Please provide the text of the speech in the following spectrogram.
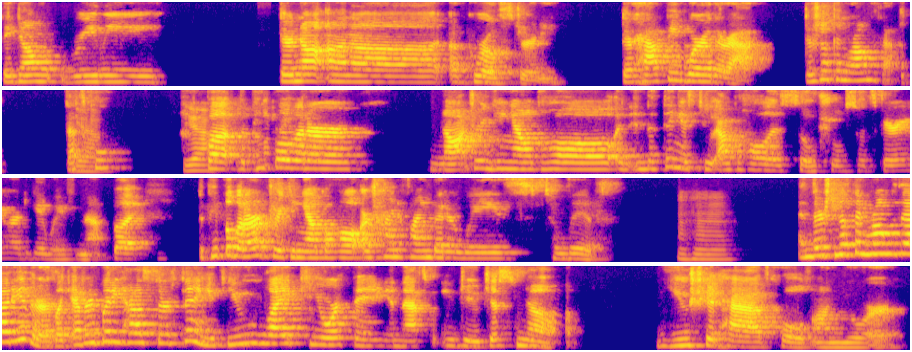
They don't really, they're not on a, a growth journey. They're happy where they're at. There's nothing wrong with that. That's yeah. cool. Yeah. But the people that are not drinking alcohol, and, and the thing is too, alcohol is social, so it's very hard to get away from that. But the people that aren't drinking alcohol are trying to find better ways to live. Mm-hmm. And there's nothing wrong with that either. Like everybody has their thing. If you like your thing and that's what you do, just know you should have hold on your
